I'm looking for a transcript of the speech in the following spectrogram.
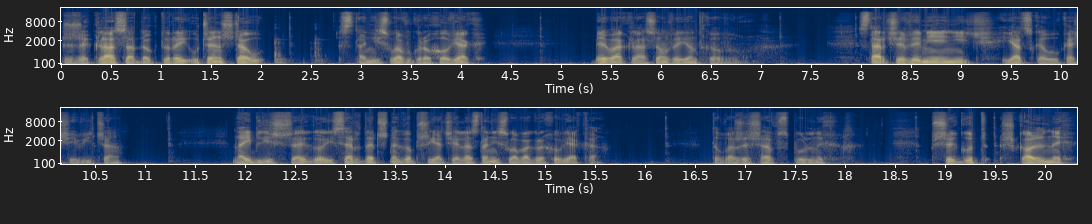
że klasa, do której uczęszczał Stanisław Grochowiak, była klasą wyjątkową. Starczy wymienić Jacka Łukasiewicza, najbliższego i serdecznego przyjaciela Stanisława Grochowiaka, towarzysza wspólnych przygód szkolnych,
